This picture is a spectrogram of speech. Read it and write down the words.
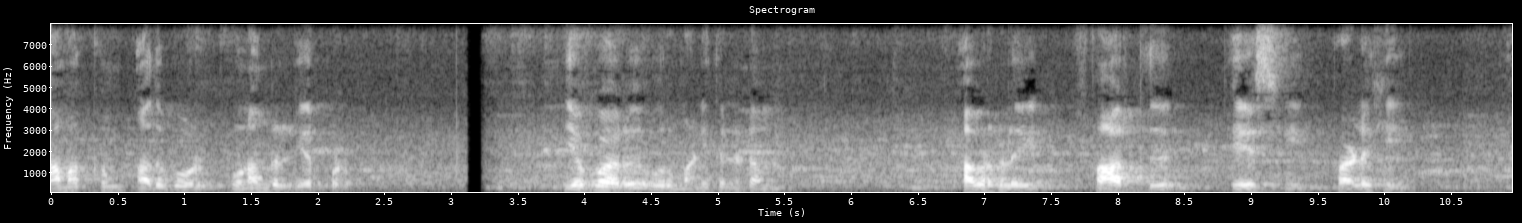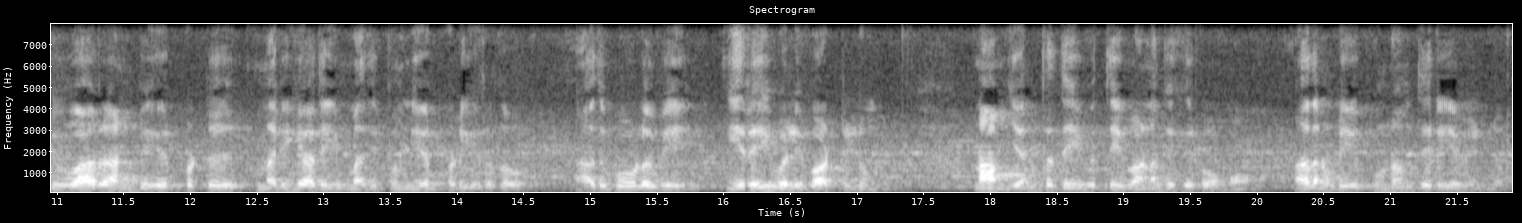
நமக்கும் அதுபோல் குணங்கள் ஏற்படும். எவ்வாறு ஒரு மனிதனிடம் அவர்களை பார்த்து பேசி பழகி இவ்வாறு அன்பு ஏற்பட்டு மரியாதையும் மதிப்பும் ஏற்படுகிறதோ? அதுபோலவே இறை வழிபாட்டிலும் நாம் எந்த தெய்வத்தை வணங்குகிறோமோ அதனுடைய குணம் தெரிய வேண்டும்.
